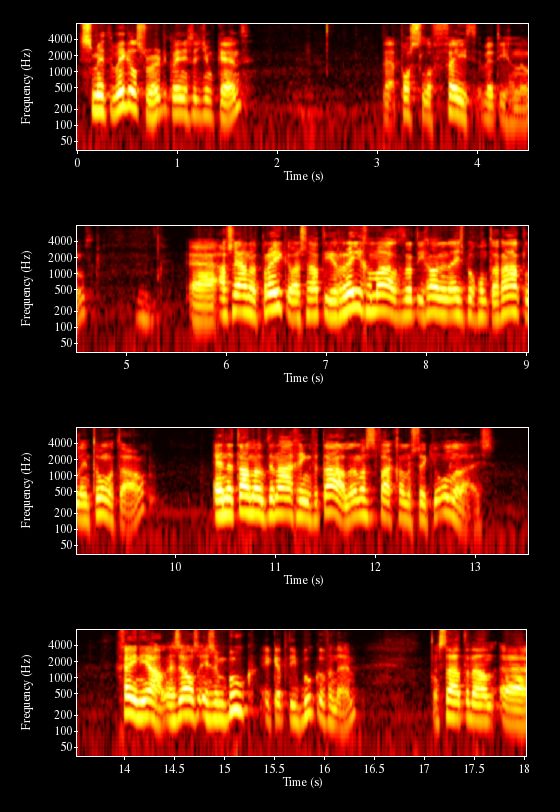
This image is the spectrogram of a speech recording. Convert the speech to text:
Smith Wigglesworth, ik weet niet of je hem kent. De Apostle of Faith werd hij genoemd. Uh, als hij aan het preken was, dan had hij regelmatig dat hij gewoon ineens begon te ratelen in tongentaal. En het dan ook daarna ging vertalen. Dan was het vaak gewoon een stukje onderwijs. Geniaal. En zelfs in zijn boek, ik heb die boeken van hem, dan staat er dan uh,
